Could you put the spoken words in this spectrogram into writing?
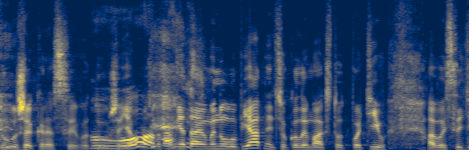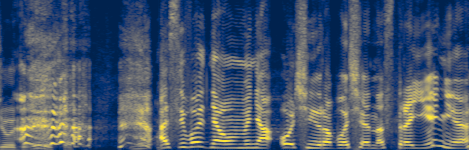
дуже красиво, дуже. Я О, просто бачиш? пам'ятаю минулу п'ятницю, коли Макс тут потів, а ви сиділи дивилися. А сегодня у меня очень рабочее настроение.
